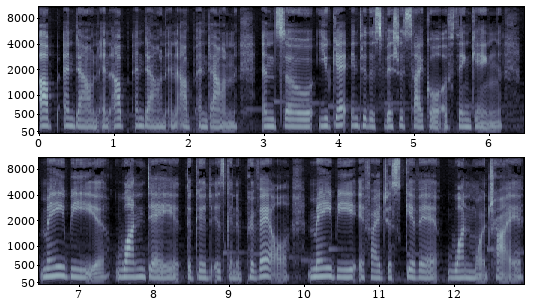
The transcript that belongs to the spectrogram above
up and down and up and down and up and down. And so you get into this vicious cycle of thinking maybe one day the good is going to prevail. Maybe if I just give it one more try.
